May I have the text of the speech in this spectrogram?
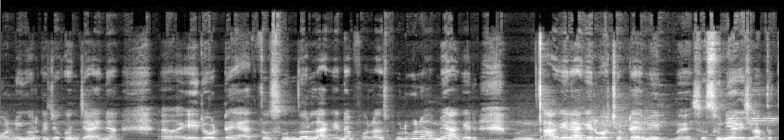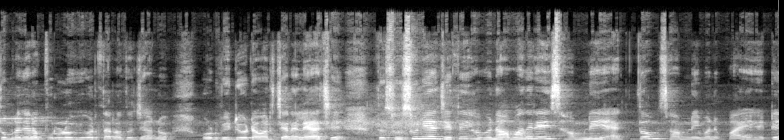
মর্নিং ওয়ার্কে যখন যাই না এই রোডটা এত সুন্দর লাগে না পলাশ ফুলগুলো। আমি আগের আগের আগের বছরটায় আমি শুশুনিয়া গেছিলাম। তো তোমরা যারা পুরনো ভিউয়ার তারা তো জানো, ওর ভিডিওটা আমার চ্যানেলে আছে। তো শুশুনিয়া যেতেই হবে না। আমাদের এই সামনে একদম সামনে মানে পায়ে হেঁটে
